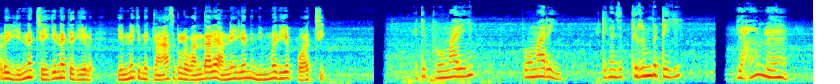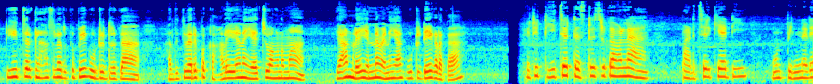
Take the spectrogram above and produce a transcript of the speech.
அவளை என்ன செய்யன்னே தெரியல. என்னைக்கு இந்த கிளாஸுக்குள்ளே வந்தாலே அன்னையிலேருந்து நிம்மதியே போச்சு. இது பூமாரி பூமாரி இது கொஞ்சம் திரும்பிட்டி. யாம்ல? டீச்சர் கிளாஸில் இருக்க போய் கூப்பிட்டுட்டு இருக்கேன் அதுக்கு வேற இப்போ காலையில நான் ஏச்சு வாங்கணுமா? யாம்ல என்ன வேணும் ஏன் கூப்பிட்டுட்டே கிடக்கா. இது டீச்சர் டெஸ்ட் வச்சிருக்காங்கல்ல? படிச்சிருக்கியாட்டி உன் பின்னாடி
